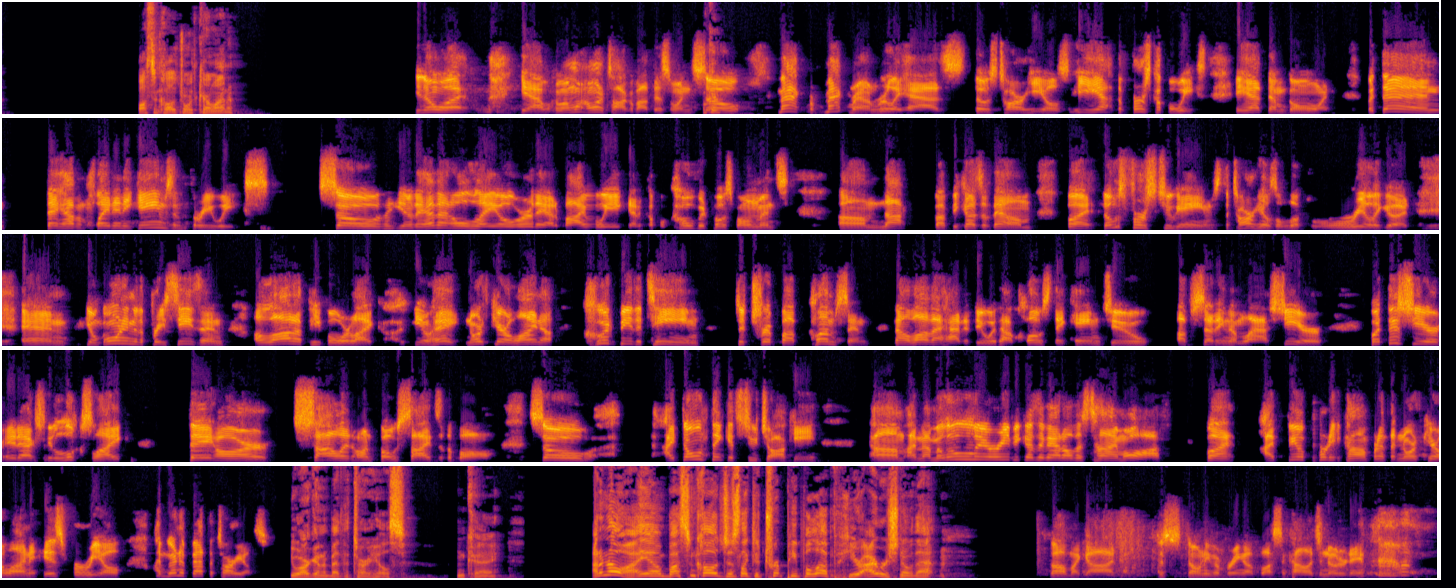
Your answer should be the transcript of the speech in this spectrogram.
Boston College, North Carolina. You know what? Yeah, I want, I want to talk about this one. So Mack Mack Brown really has those Tar Heels. He had the first couple weeks he had them going, but then they haven't played any games in three weeks. So you know they had that whole layover. They had a bye week. Had a couple COVID postponements. Um, not but because of them. But those first two games, the Tar Heels have looked really good. And, you know, going into the preseason, a lot of people were like, you know, hey, North Carolina could be the team to trip up Clemson. Now, a lot of that had to do with how close they came to upsetting them last year. But this year, it actually looks like they are solid on both sides of the ball. So I don't think it's too chalky. Um, I'm, I'm a little leery because they've had all this time off, but I feel pretty confident that North Carolina is for real. I'm going to bet the Tar Heels. You are going to bet the Tar Heels. Okay. I don't know. I uh, Boston College just like to trip people up. You're Irish, know that. Oh my God! Just don't even bring up Boston College and Notre Dame.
